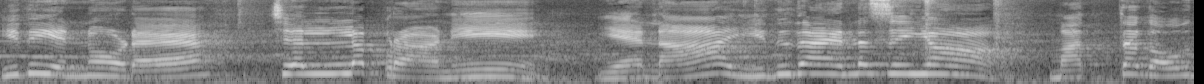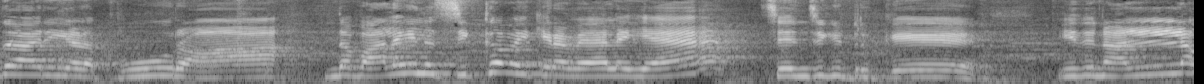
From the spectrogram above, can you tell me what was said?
இது என்னோட செல்ல பிராணி. ஏன்னா இதுதான் என்ன செய்யும்? மற்ற கௌதாரிகளை பூரா இந்த வலையில் சிக்க வைக்கிற வேலையை செஞ்சுக்கிட்டு இருக்கு. இது நல்லா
